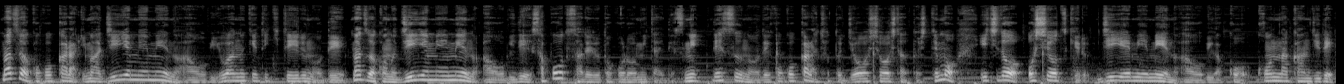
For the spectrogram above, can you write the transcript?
まずはここから今 GMMA の青帯上抜けてきているので、まずはこの GMMA の青帯でサポートされるところみたいですね。ですので、ここからちょっと上昇したとしても、一度押しをつける GMMA の青帯がこう、こんな感じで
